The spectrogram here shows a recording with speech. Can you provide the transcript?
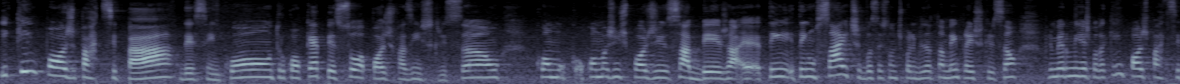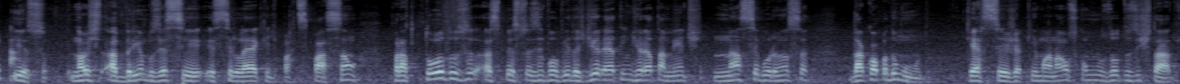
E quem pode participar desse encontro? Qualquer pessoa pode fazer inscrição? como, como a gente pode saber já? É, tem, tem um site que vocês estão disponibilizando também para inscrição? Primeiro me responda, quem pode participar? Isso, nós abrimos esse, esse leque de participação para todas as pessoas envolvidas direta e indiretamente na segurança da Copa do Mundo, quer seja aqui em Manaus como nos outros estados.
